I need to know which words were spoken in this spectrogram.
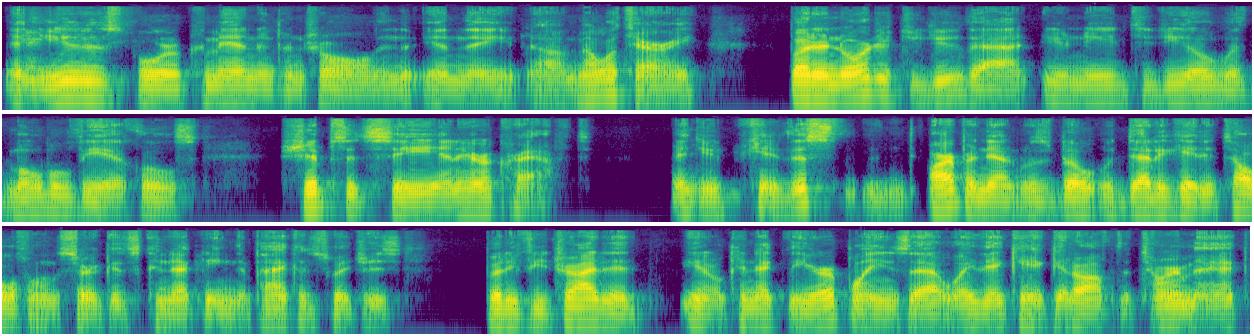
and used for command and control in, in the uh, military. But in order to do that, you need to deal with mobile vehicles, ships at sea, and aircraft. And this ARPANET was built with dedicated telephone circuits connecting the packet switches. But if you try to, you know, connect the airplanes that way, they can't get off the tarmac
